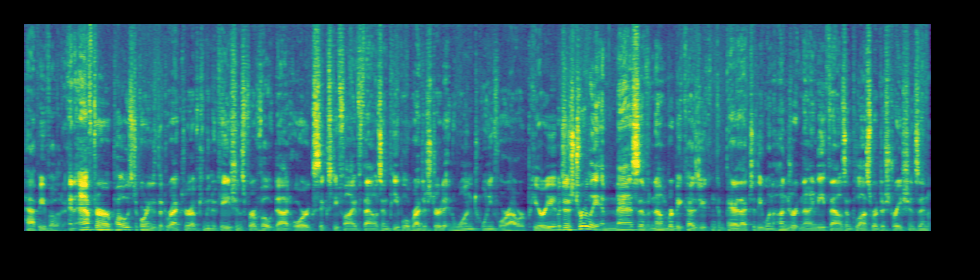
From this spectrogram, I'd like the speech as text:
Happy voting. And after her post, according to the director of communications for vote.org, 65,000 people registered in one 24 hour period, which is truly a massive number because you can compare that to the 190,000 plus registrations in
